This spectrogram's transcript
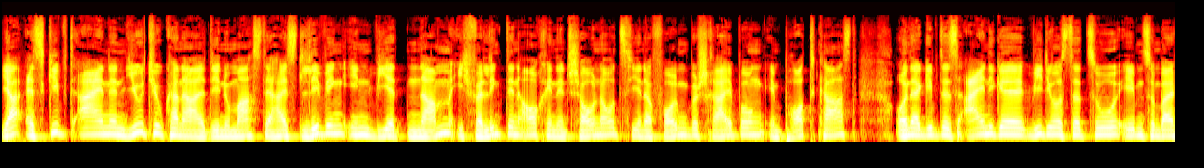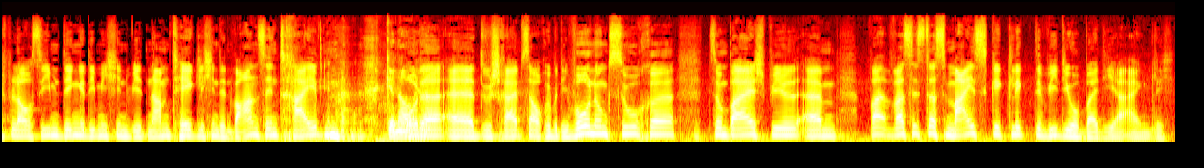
Ja, es gibt einen YouTube-Kanal, den du machst, der heißt Living in Vietnam. Ich verlinke den auch in den Show Notes hier in der Folgenbeschreibung im Podcast. Und da gibt es einige Videos dazu, eben zum Beispiel auch sieben Dinge, die mich in Vietnam täglich in den Wahnsinn treiben. genau. Oder äh, du schreibst auch über die Wohnungssuche zum Beispiel. Ähm, was ist das meistgeklickte Video bei dir eigentlich?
